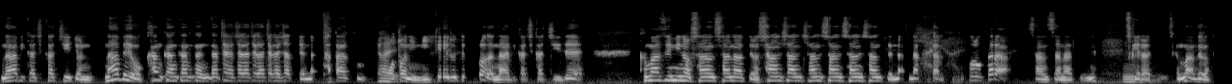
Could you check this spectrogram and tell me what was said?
ナービカチカチっていうのは鍋をカンカンカンカンガチャガチャガチャガチャガチャって叩く音に似ているところがナービカチカチで、クマゼミのサンサナっていうのはサンサンサンサンサンサンってな鳴くたところからサンサナってね、つけられてるんですけど、まあだから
